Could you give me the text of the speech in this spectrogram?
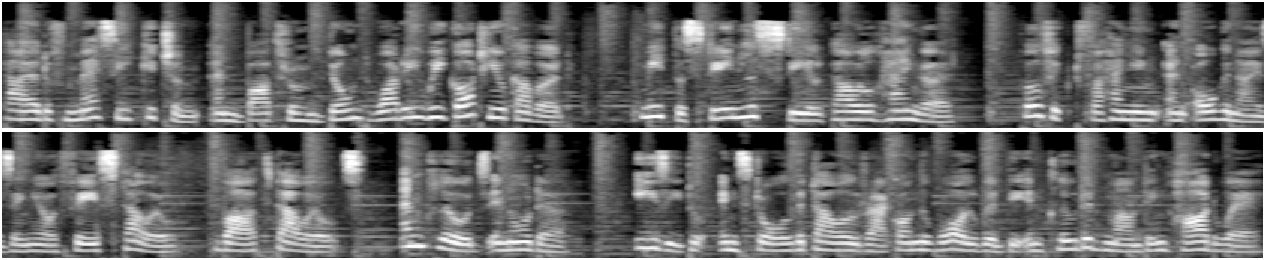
Tired of messy kitchen and bathroom? Don't worry, we got you covered. Meet the stainless steel towel hanger. Perfect for hanging and organizing your face towel, bath towels, and clothes in order. Easy to install the towel rack on the wall with the included mounting hardware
